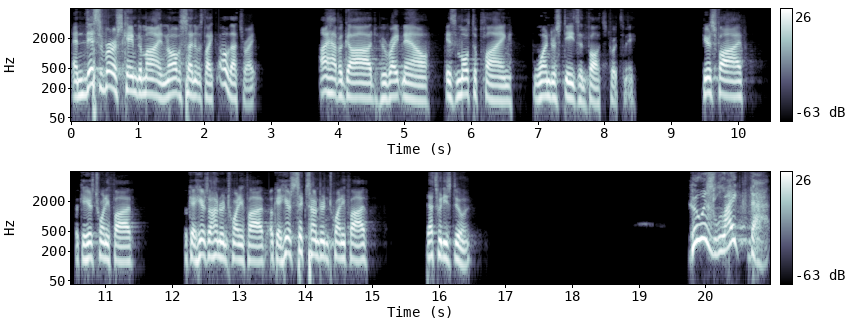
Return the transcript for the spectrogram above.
And this verse came to mind. And all of a sudden it was like, oh, that's right. I have a God who right now is multiplying wondrous deeds and thoughts towards me. Here's five. Okay, here's 25. Okay, here's 125. Okay, here's 625. That's what he's doing. Who is like that?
